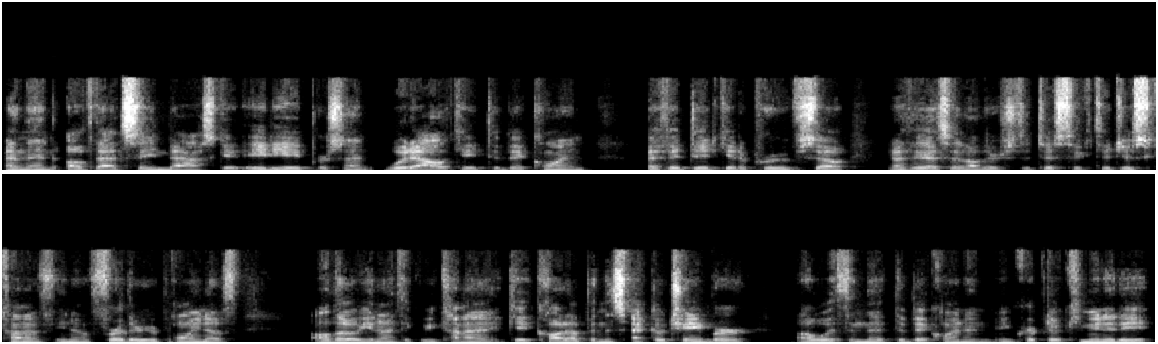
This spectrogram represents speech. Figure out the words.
And then of that same basket, 88% would allocate to Bitcoin if it did get approved. So and I think that's another statistic to just kind of, you know, further your point of, although, you know, I think we kind of get caught up in this echo chamber uh, within the, the Bitcoin and, and crypto community.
